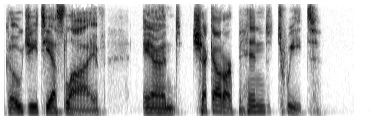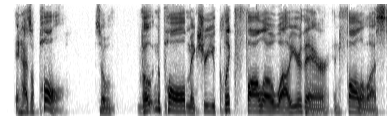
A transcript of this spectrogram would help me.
go GTS live and check out our pinned tweet. It has a poll. So vote in the poll. Make sure you click follow while you're there and follow us.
